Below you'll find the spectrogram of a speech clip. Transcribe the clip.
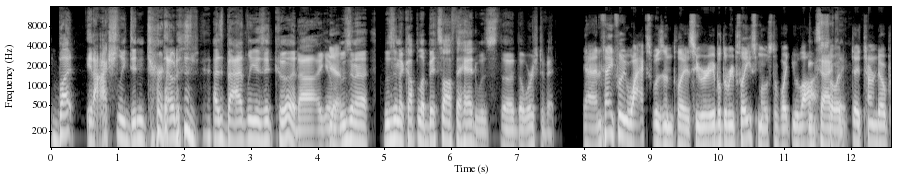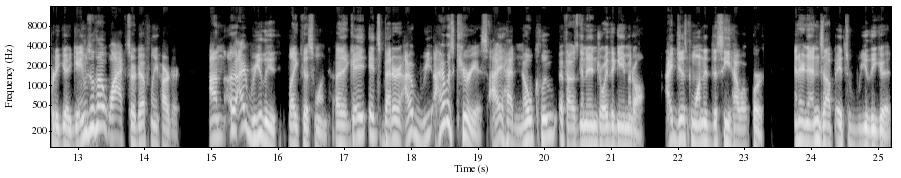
but it actually didn't turn out as, as badly as it could. Uh, you know, yeah. losing a losing a couple of bits off the head was the the worst of it. Yeah, and thankfully wax was in place. You were able to replace most of what you lost. Exactly. So it, it turned out pretty good. Games without wax are definitely harder. Um, I really like this one. Uh, it, it's better. I re- I was curious. I had no clue if I was going to enjoy the game at all. I just wanted to see how it worked, and it ends up it's really good.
